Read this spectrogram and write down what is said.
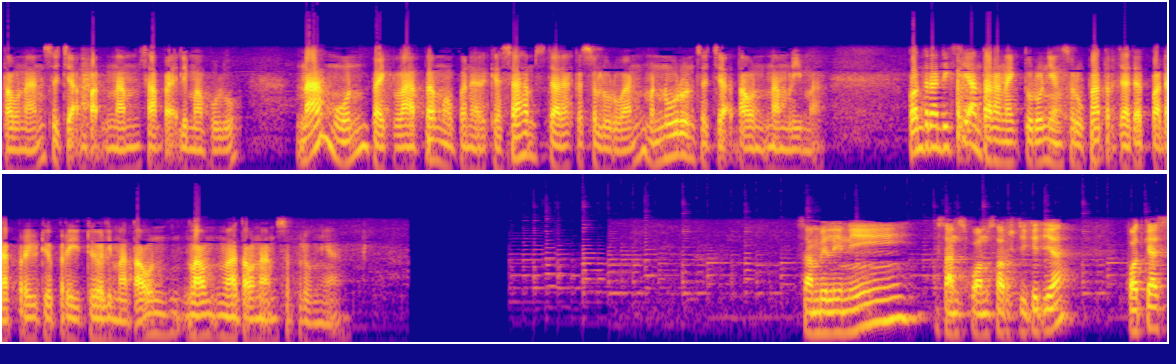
tahunan sejak 46 sampai 50, namun baik laba maupun harga saham secara keseluruhan menurun sejak tahun 65. Kontradiksi antara naik turun yang serupa tercatat pada periode-periode 5 tahun 5 tahunan sebelumnya. Sambil ini pesan sponsor sedikit ya. Podcast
